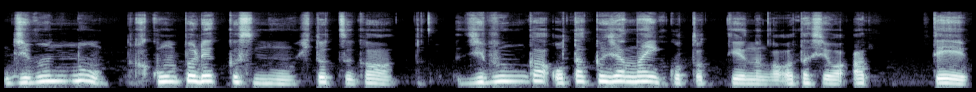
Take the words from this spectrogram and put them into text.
自分のコンプレックスの一つが、自分がオタクじゃないことっていうのが私はあって、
